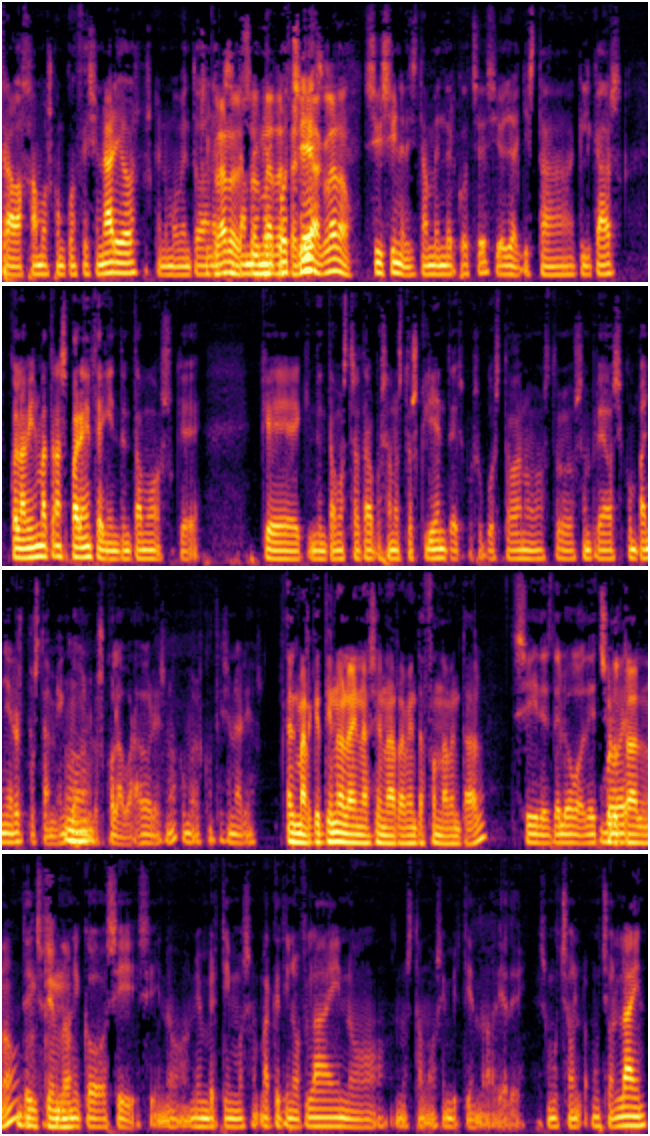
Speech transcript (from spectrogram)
trabajamos con concesionarios, pues que en un momento Sí, dado claro, necesitan eso me vender refería, coches. claro. Sí, sí, necesitan vender coches y oye, aquí está Clicars, con la misma transparencia que intentamos que, que, que intentamos tratar pues, a nuestros clientes, por supuesto a nuestros empleados y compañeros, pues también con los colaboradores, ¿no? Como los concesionarios. El marketing online ha sido una herramienta fundamental. Sí, desde luego. De hecho, Brutal, ¿no? De hecho, es el Entiendo. único. Sí, sí, no, no invertimos en marketing offline, no, no estamos invirtiendo a día de hoy. Es mucho, mucho online,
